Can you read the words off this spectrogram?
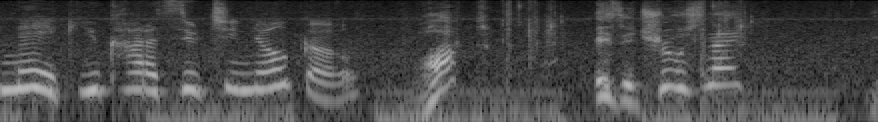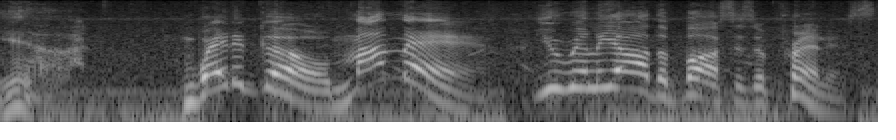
snake Yukata Tsuchinoko. What? Is it true, Snake? Yeah. Way to go, my man! You really are the boss's apprentice.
